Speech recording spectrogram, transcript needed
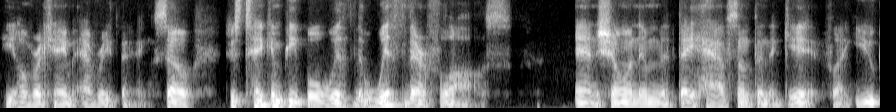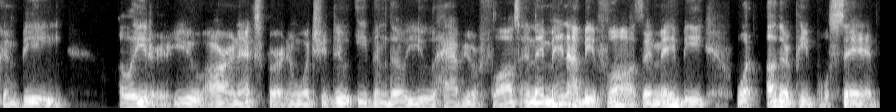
he overcame everything. So just taking people with with their flaws and showing them that they have something to give. Like you can be leader. You are an expert in what you do, even though you have your flaws. And they may not be flaws, they may be what other people said,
